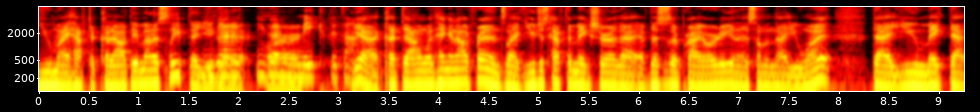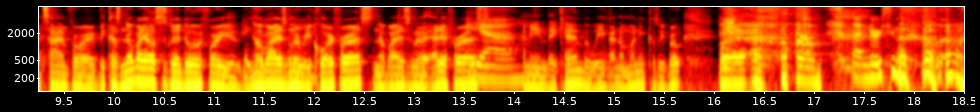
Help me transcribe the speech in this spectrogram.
You might have to cut out the amount of sleep that you, You gotta- get. you gotta or- make the time. Yeah, cut down with hanging out friends. Like you just have to make sure that if this is a priority and it's something that you want, that you make that time for it because nobody else is going to do it for you. Nobody's going to record for us. Nobody's going to edit for us. Yeah. I mean, they can, but we ain't got no money because we broke. But um, That nursing school.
